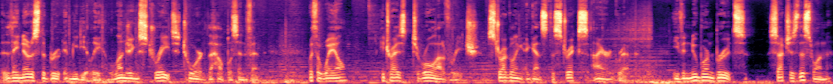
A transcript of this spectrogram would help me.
They notice the brute immediately, lunging straight toward the helpless infant. With a wail, he tries to roll out of reach, struggling against the Strix iron grip. Even newborn brutes, such as this one,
